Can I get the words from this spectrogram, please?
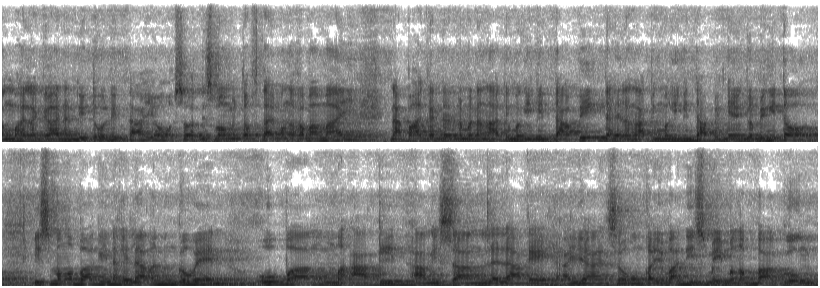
Ang mahalaga, nandito ulit tayo. So at this moment of time mga kamamay, napakaganda naman ng ating magiging topic dahil ang ating magiging topic ngayong gabing ito is mga bagay na kailangan mong gawin upang maakit ang isang lalaki. Ayan. So kung kayo man is may mga bagong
